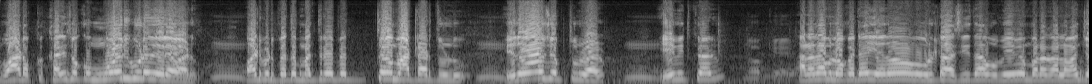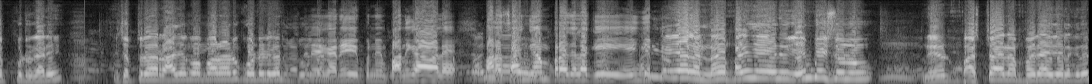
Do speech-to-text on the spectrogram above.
వాడు ఒక్క కనీసం ఒక మోరి కూడా తెలియవాడు. వాడు ఇప్పుడు పెద్ద మంత్రి అయి పెద్దగా మాట్లాడుతుండు. ఏదో చెప్తున్నాడు. ఏమి ఓకే. అన్నదమ్ములు ఒకటే ఏదో ఉల్టా సీదా మేమే మునగాలం అని చెప్పుకుంటారు కానీ చెప్తున్నారు రాజగోపాల్ గారు కోటరెడ్డి గారు కానీ ఇప్పుడు నేను పని కావాలి. మన సంఘం ప్రజలకి ఏం చేయాలన్నా పని చేయను ఏం చేసినావు నేను ఫస్ట్ ఆయన పోయిన ఐదేళ్ళ కింద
